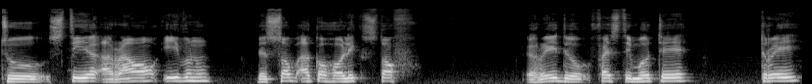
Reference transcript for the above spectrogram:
to steer around even the sub-alcoholic stuff. Read 1 Timothy 3,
